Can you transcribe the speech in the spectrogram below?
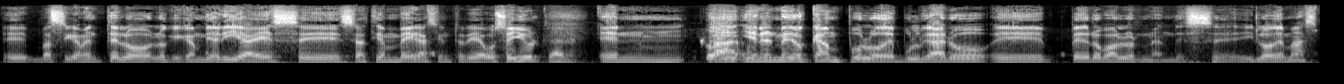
Eh, básicamente lo, lo que cambiaría es eh, Sebastián Vegas y entraría Boseyur. Claro. En, Claro. y, y en el medio campo lo de Pulgaro, eh, Pedro Pablo Hernández. Eh, y lo demás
